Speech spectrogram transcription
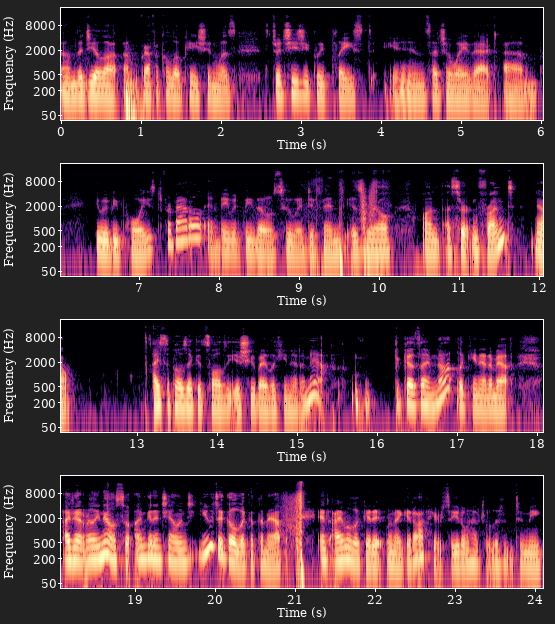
um, the geographical location was strategically placed in such a way that um, it would be poised for battle, and they would be those who would defend Israel on a certain front. Now, I suppose I could solve the issue by looking at a map. because I'm not looking at a map, I don't really know. So I'm going to challenge you to go look at the map, and I will look at it when I get off here, so you don't have to listen to me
